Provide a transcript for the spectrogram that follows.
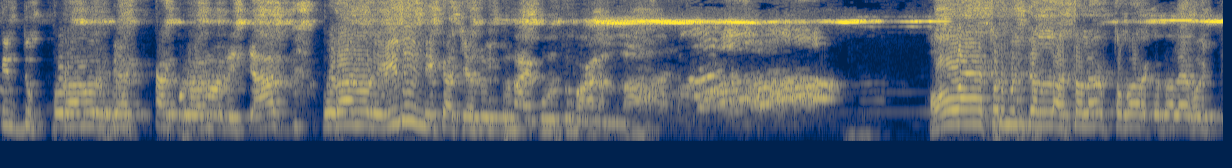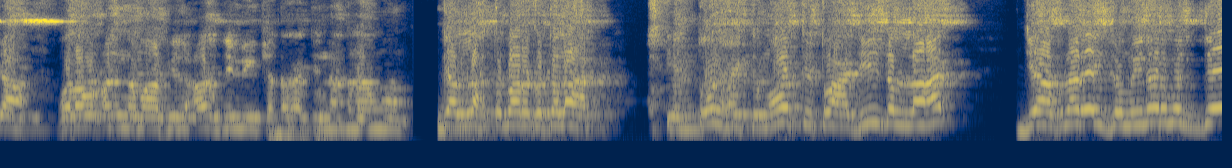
কিন্তু কোরআনের কোরআনের রিচার্জ কোরআনের ও মধ্যে আল্লাহ তাআলা তবারক তাআলা কইতা ওয়ালাউ আন্নামা ফিল যে আল্লাহ এত আজিজ যে আপনার এই জমিনের মধ্যে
